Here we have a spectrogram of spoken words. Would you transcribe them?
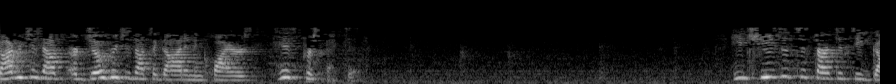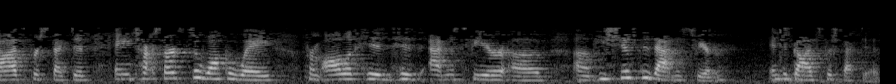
God reaches out, or Job reaches out to God and inquires his perspective. He chooses to start to see God's perspective, and he tar- starts to walk away from all of his, his atmosphere of, um, he shifts his atmosphere into God's perspective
